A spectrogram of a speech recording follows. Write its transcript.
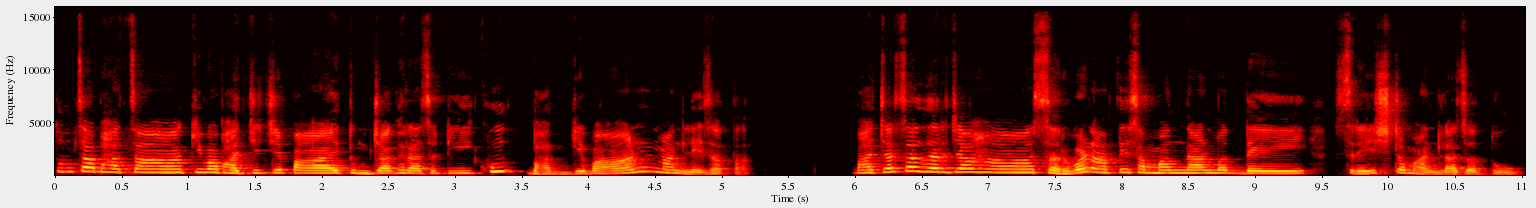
तुमचा भाचा किंवा भाचीचे पाय तुमच्या घरासाठी खूप भाग्यवान मानले जातात. भाच्याचा दर्जा हा सर्व नातेसंबंधांमध्ये श्रेष्ठ मानला जातो.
